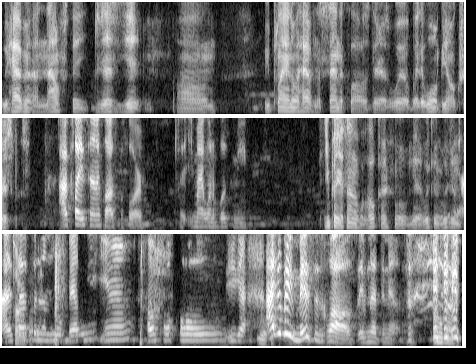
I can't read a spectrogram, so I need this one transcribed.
we haven't announced it just yet. Um, we plan on having a Santa Claus there as well, but it won't be on Christmas. I played Santa Claus before. You might want to book me. You play a Santa Claus? Okay, well, yeah, we can we can I just gotta put on a little belly, you know. Ho ho ho. You got Yeah. I could be Mrs. Claus if nothing else. Oh, that,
